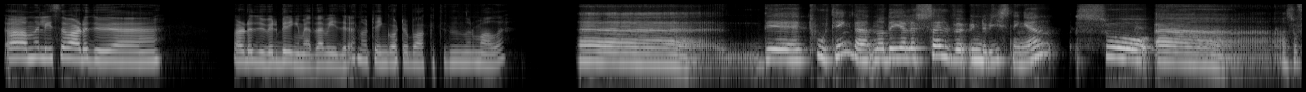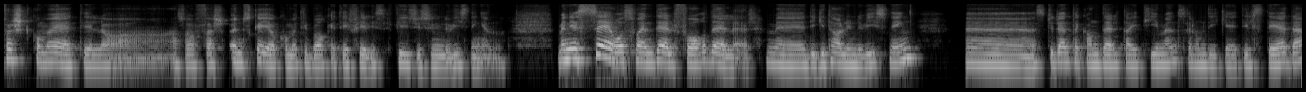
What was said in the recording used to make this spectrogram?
Ja, Annelise, hva er, det du, uh, hva er det du vil bringe med deg videre når ting går tilbake til det normale? Uh, det er to ting. Når det gjelder selve undervisningen, så altså Først å altså Først ønsker jeg å komme tilbake til fysisk undervisningen. Men jeg ser også en del fordeler med digital undervisning. Eh, studenter kan delta i timen selv om de ikke er til stede.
